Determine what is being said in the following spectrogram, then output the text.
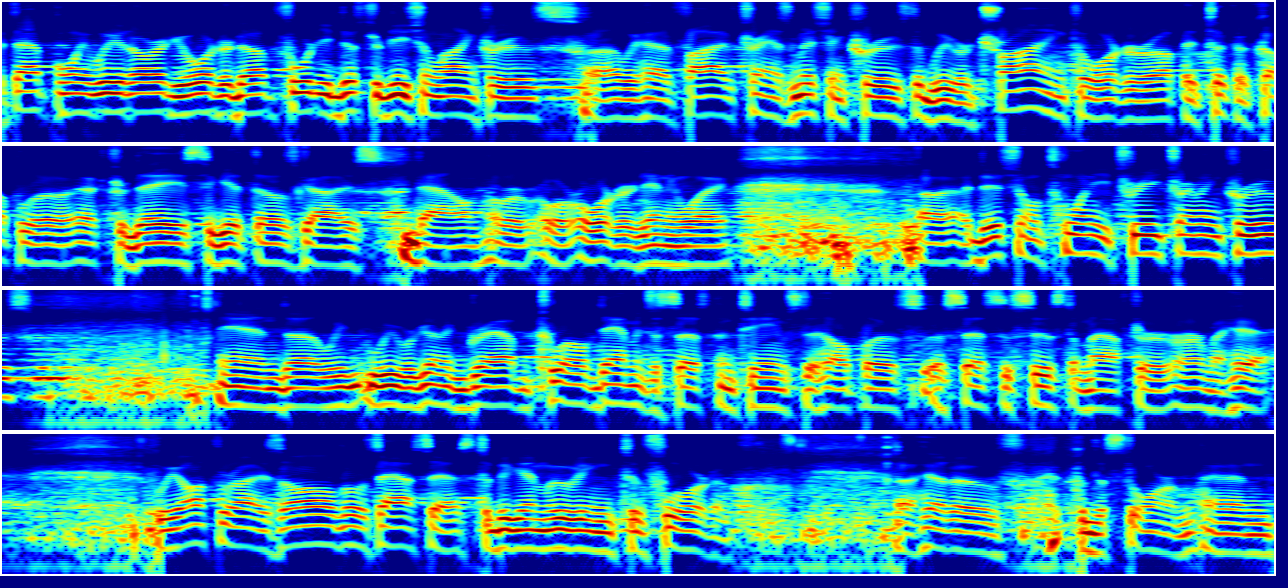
At that point, we had already ordered up 40 distribution line crews. Uh, we had five transmission crews that we were trying to order up. It took a couple of extra days to get those guys down, or, or ordered anyway. Uh, additional 20 tree trimming crews and uh, we, we were going to grab 12 damage assessment teams to help us assess the system after Irma hit. We authorized all those assets to begin moving to Florida ahead of the storm, and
